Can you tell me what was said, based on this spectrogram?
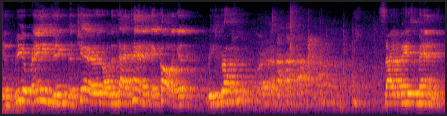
is rearranging the chairs on the Titanic and calling it restructuring. Site-based management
